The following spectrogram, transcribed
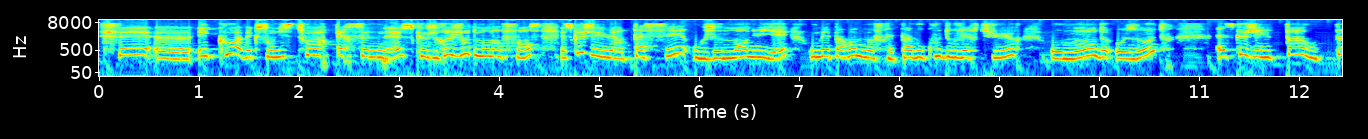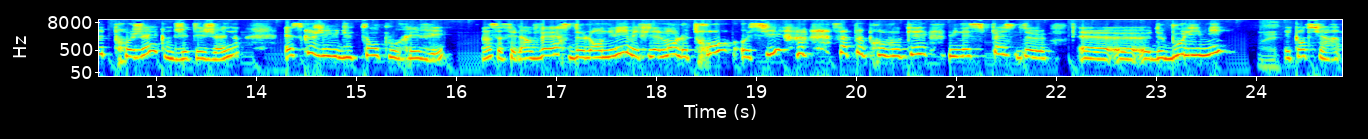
fait euh, écho avec son histoire personnelle, ce que je rejoue de mon enfance. Est-ce que j'ai eu un passé où je m'ennuyais, où mes parents ne m'offraient pas beaucoup d'ouverture au monde, aux autres? Est-ce que j'ai eu pas ou peu de projets quand j'étais jeune? Est-ce que j'ai eu du temps pour rêver? Hein, ça c'est l'inverse de l'ennui, mais finalement le trop aussi, ça peut provoquer une espèce de, euh, euh, de boulimie Et quand il n'y a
